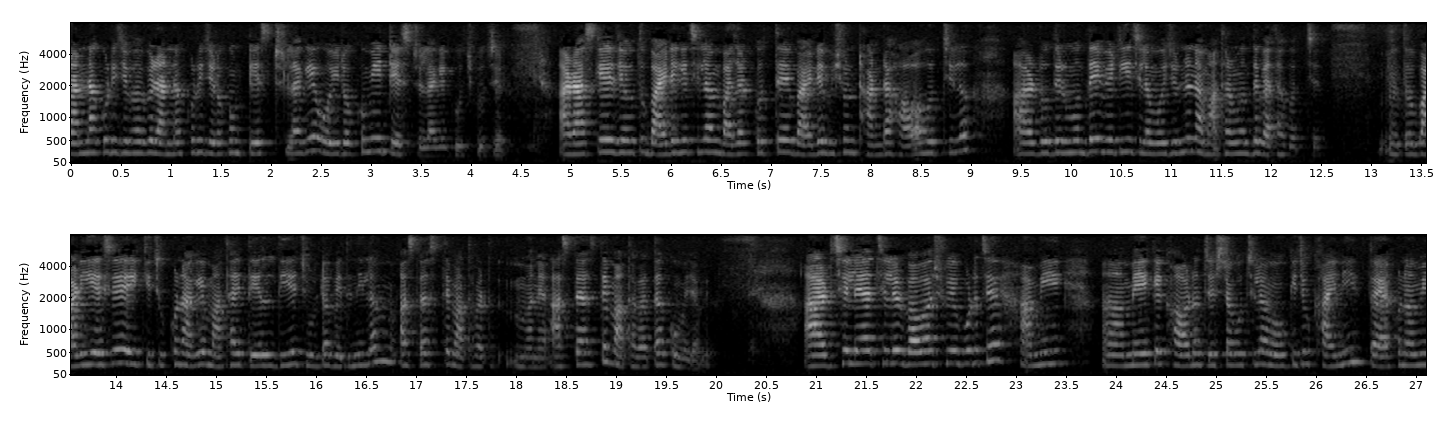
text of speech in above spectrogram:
রান্না করি, যেভাবে রান্না করি, যেরকম টেস্ট লাগে ওই রকমই টেস্ট লাগে কুচকুচের। আর আজকে যেহেতু বাইরে গেছিলাম বাজার করতে, বাইরে ভীষণ ঠান্ডা হাওয়া হচ্ছিল, আর রোদের মধ্যেই বেরিয়েছিলাম, ওই জন্য না মাথার মধ্যে ব্যথা করছে। তো বাড়ি এসে এই কিছুক্ষণ আগে মাথায় তেল দিয়ে চুলটা বেঁধে নিলাম, আস্তে আস্তে মাথা ব্যথা মানে আস্তে আস্তে মাথা ব্যথা কমে যাবে। আর ছেলে আর ছেলের বাবা শুয়ে পড়েছে, আমি মেয়েকে খাওয়ানোর চেষ্টা করছিলাম, ও কিছু খায়নি, তো এখন আমি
